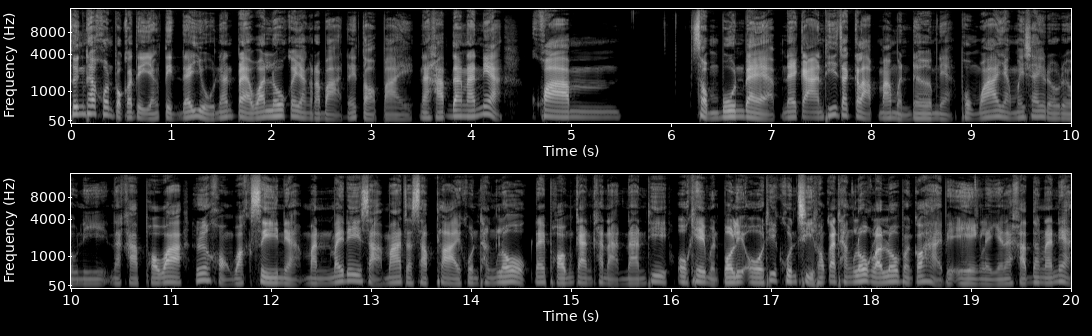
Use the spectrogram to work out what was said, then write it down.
ซึ่งถ้าคนปกติยังติดได้อยู่ นั่นแปลว่าโรคก็ยังระบาดได้ต่อไปนะครับดังนั้นเนี่ยความ สมบูรณ์แบบในการที่จะกลับมาเหมือนเดิมเนี่ยผมว่ายังไม่ใช่เร็วๆนี้นะครับเพราะว่าเรื่องของวัคซีนเนี่ยมันไม่ได้สามารถจะ supply คนทั้งโลกได้พร้อมกันขนาดนั้นที่โอเคเหมือนโปลิโอที่คุณฉีดพร้อมกันทั้งโลกแล้วโลกมันก็หายไปเองอะไรเงี้ยนะครับดังนั้นเนี่ย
